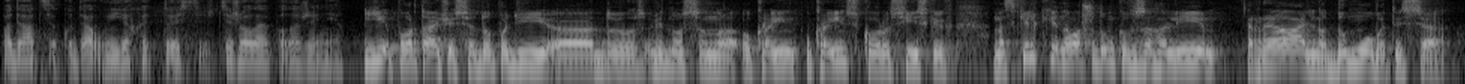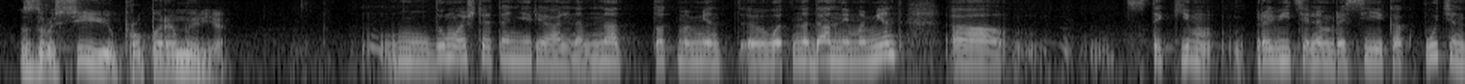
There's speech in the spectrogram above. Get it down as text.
податься, куда уехать, то есть тяжелое положение. І повертаючись до подій е, до відносин україн, українсько-російських, наскільки, на вашу думку, взагалі реально домовитися з Росією про перемир'я? М, Думаю, что это нереально. На тот момент, э, вот на данный момент э, с таким правителем России, как Путин,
